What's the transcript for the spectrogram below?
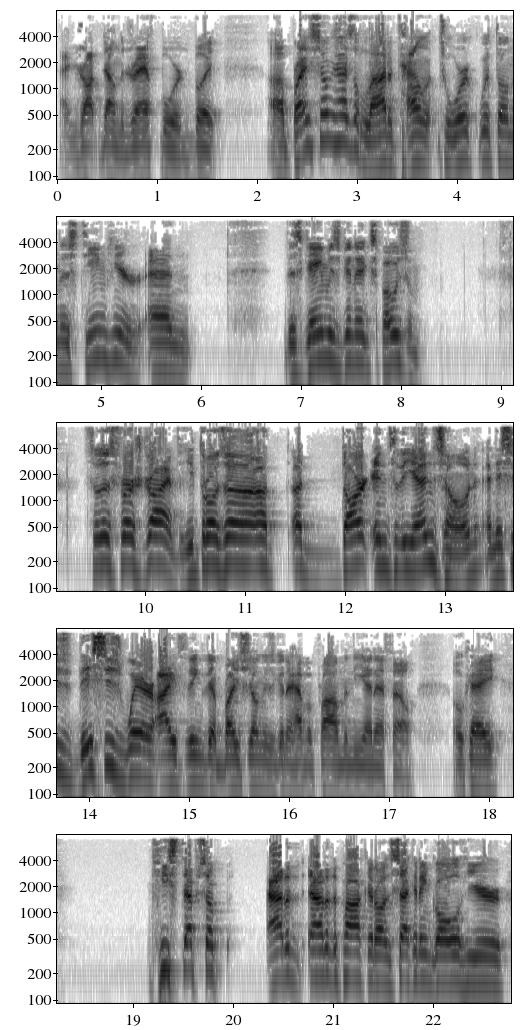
and dropped down the draft board. But uh, Bryce Young has a lot of talent to work with on this team here, and this game is going to expose him. So this first drive, he throws a, a, a dart into the end zone, and this is this is where I think that Bryce Young is going to have a problem in the NFL. Okay, he steps up out of out of the pocket on second and goal here,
